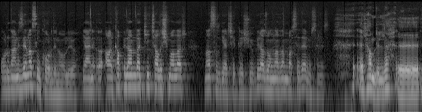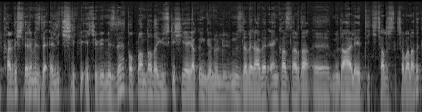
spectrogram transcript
organize nasıl koordine oluyor? Yani e, arka plandaki çalışmalar nasıl gerçekleşiyor? Biraz onlardan bahseder misiniz? Elhamdülillah e, kardeşlerimizle 50 kişilik bir ekibimizle toplamda da 100 kişiye yakın gönüllümüzle beraber enkazlarda e, müdahale ettik, çalıştık, çabaladık.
